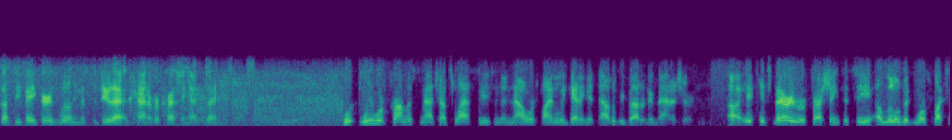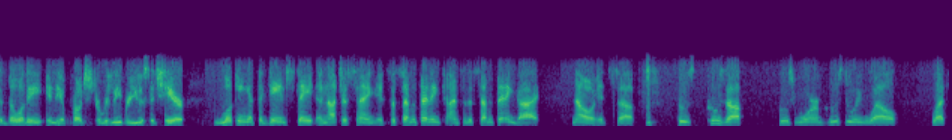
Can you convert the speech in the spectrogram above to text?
Dusty Baker's willingness to do that. It's kind of refreshing, I'd say. We were promised matchups last season, and now we're finally getting it. Now that we've got a new manager uh, it, it's very refreshing to see a little bit more flexibility in the approach to reliever usage here. looking at the game state and not just saying it's the seventh inning, time to the seventh inning guy. No, it's uh, who's who's up, who's warm, who's doing well. Let's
